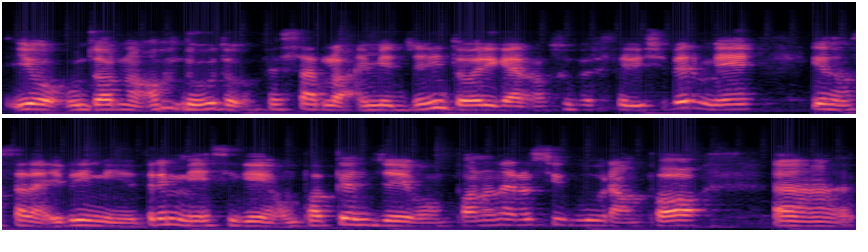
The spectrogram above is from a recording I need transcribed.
io un giorno ho dovuto confessarlo ai miei genitori che erano super felici per me, io sono stata i primi tre mesi che un po' piangevo, un po' non ero sicura, un po' uh,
